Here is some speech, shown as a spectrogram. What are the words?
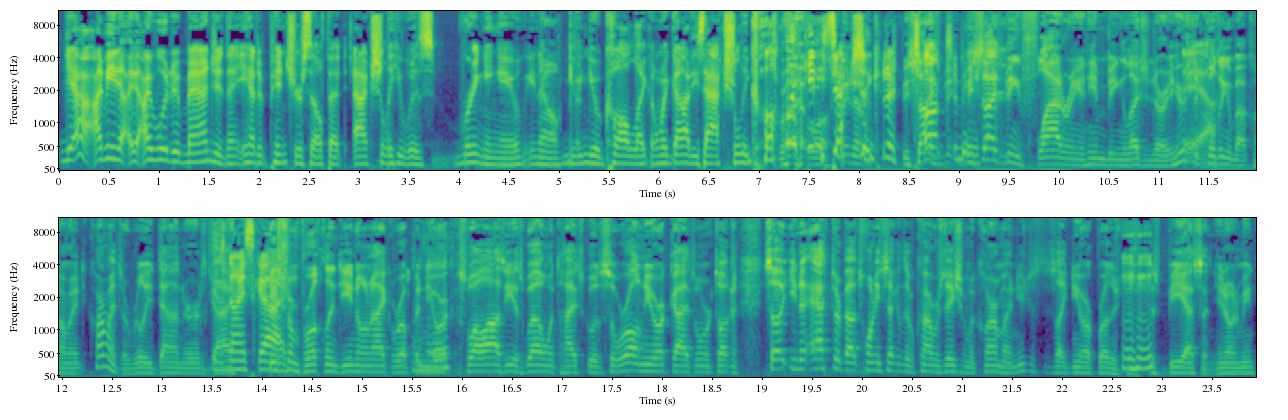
Yeah, I mean, I, I would imagine that you had to pinch yourself that actually he was ringing you, you know, giving you a call like, oh my God, he's actually calling and he's Well, you actually going to talk to me. Besides being flattering and him being legendary, here's the cool thing about Carmine. Carmine's a really down to earth guy. He's a guy. nice guy. He's from Brooklyn. Dino and I grew up in New Mhm. York. Swell Ozzy as well went to high school. So we're all New York guys when we're talking. So you know, after about 20 seconds of a conversation with Carmine, you're just it's like New York brothers, just, Mhm. just BSing. You know what I mean?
